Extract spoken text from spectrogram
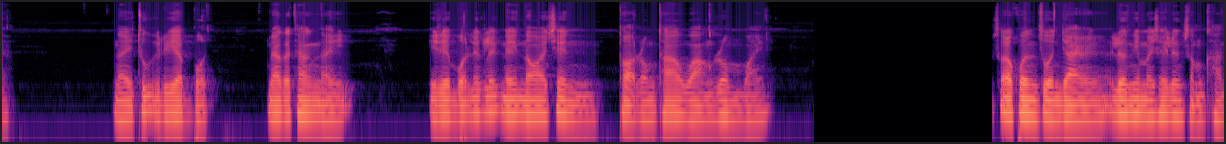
นะในทุกอิริยาบถแม้กระทั่งใน อิริยบถเล็กๆ น้อยๆ เช่น ถอดรองเท้าวางร่มไว้สำหรับคนส่วนใหญ่เรื่องนี้ไม่ใช่เรื่องสำคัญ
